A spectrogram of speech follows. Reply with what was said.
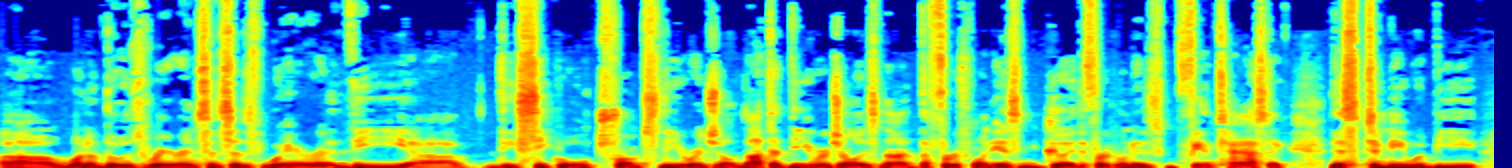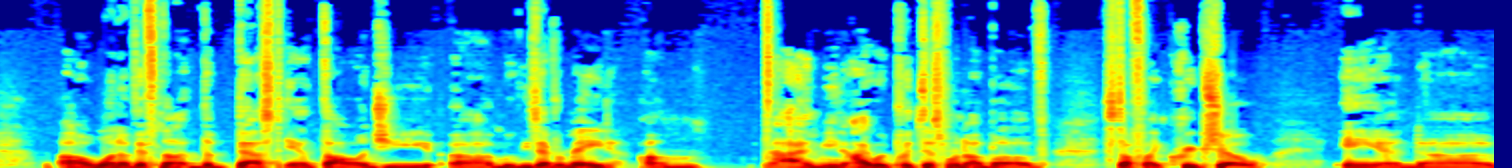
Uh, one of those rare instances where the uh, the sequel trumps the original. Not that the original is not, the first one isn't good. The first one is fantastic. This, to me, would be uh, one of, if not the best anthology uh, movies ever made. Um, I mean, I would put this one above stuff like Creepshow, and uh,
